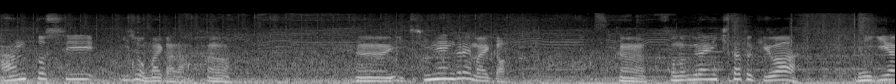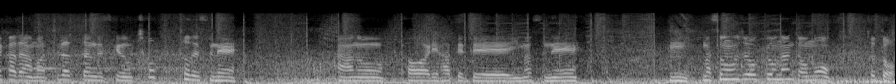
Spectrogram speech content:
半年以上前かな。うん、うん、1年ぐらい前か。うん、そのぐらいに来た時は賑やかな街だったんですけどちょっとですねあの変わり果てていますね、うん。まあ、その状況なんかもちょっと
